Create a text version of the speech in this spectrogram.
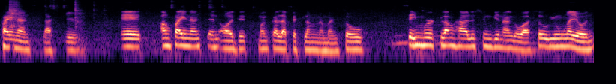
finance last year. Eh, ang finance and audit, magkalapit lang naman. So, same work lang halos yung ginagawa. So, yung ngayon,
